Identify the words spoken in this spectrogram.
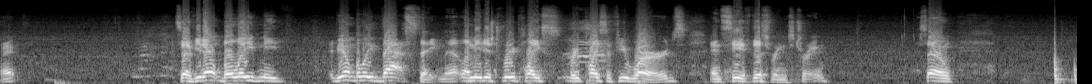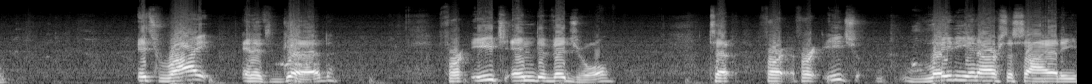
Right? So if you don't believe me, if you don't believe that statement, let me just replace replace a few words and see if this rings true. So it's right and it's good for each individual to for, for each lady in our society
